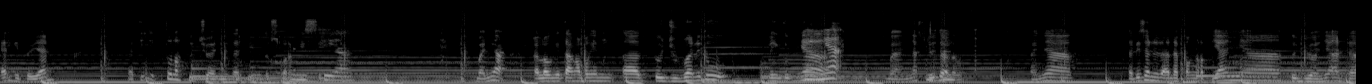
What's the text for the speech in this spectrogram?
Kan gitu ya? Berarti itulah tujuannya tadi untuk supervisi. Manajerial. banyak. Kalau kita ngomongin eh, tujuan itu lingkupnya Banyak. banyak juga Mhm. loh. Banyak. Tadi sudah ada pengertiannya tujuannya ada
